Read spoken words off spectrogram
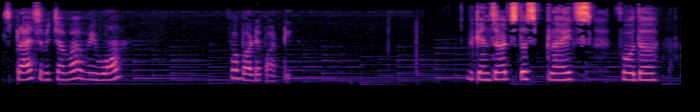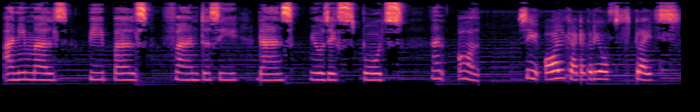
sprites whichever we want for birthday party. We can search the sprites for the animals, peoples, fantasy, dance, music, sports and all. See all category of sprites.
